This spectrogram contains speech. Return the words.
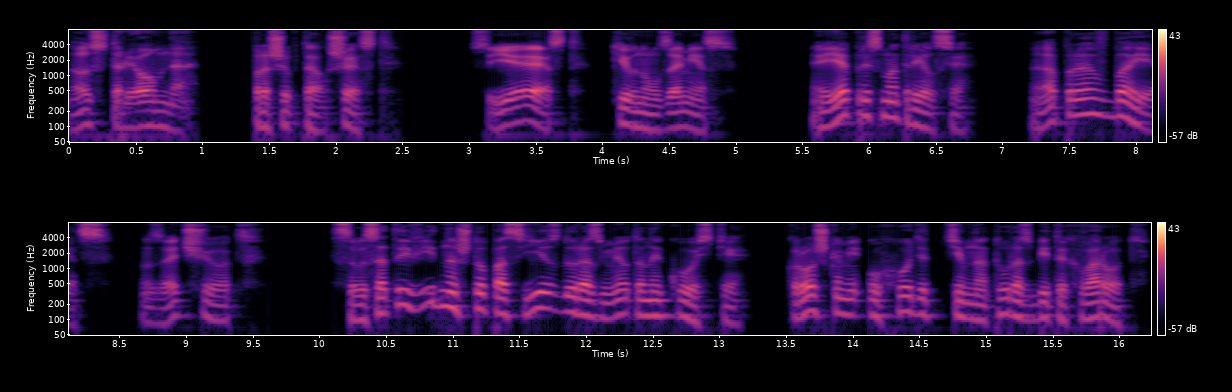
но стрёмно», — прошептал Шест. «Съест», — кивнул замес. Я присмотрелся. А прав боец. Зачет. С высоты видно, что по съезду разметаны кости. Крошками уходят в темноту разбитых ворот.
